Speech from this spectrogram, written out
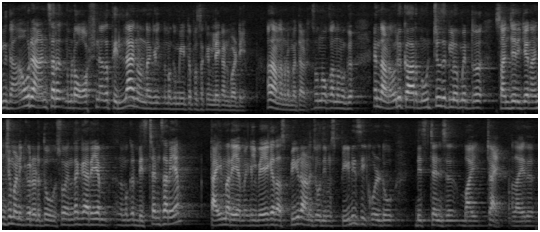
എന്നിട്ട് ആ ഒരു ആൻസർ നമ്മുടെ ഓപ്ഷനകത്ത് ഇല്ല എന്നുണ്ടെങ്കിൽ നമുക്ക് മീറ്റർ പെർ സെക്കൻഡിലേക്ക് കൺവേർട്ട് ചെയ്യാം. അതാണ് നമ്മുടെ മെത്തേഡ് സോ നോക്കാം നമുക്ക് എന്താണ്? ഒരു കാർ നൂറ്റി കിലോമീറ്റർ സഞ്ചരിക്കാൻ അഞ്ച് മണിക്കൂർ എടുത്തു. സോ എന്തൊക്കെ അറിയാം? നമുക്ക് ഡിസ്റ്റൻസ് അറിയാം ടൈം അറിയാമെങ്കിൽ വേഗത സ്പീഡാണ് ചോദ്യം. Speed is equal to distance by time അതായത്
